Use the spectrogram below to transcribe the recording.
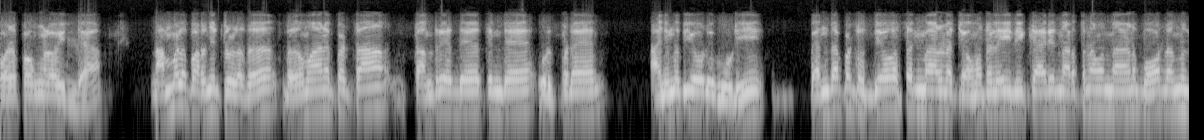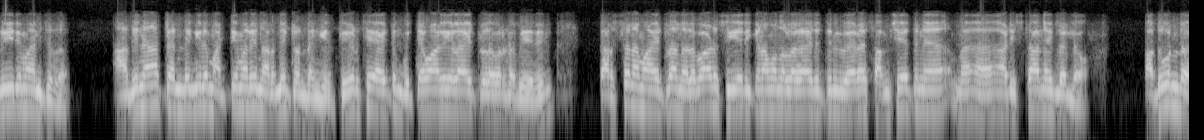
കുഴപ്പങ്ങളോ ഇല്ല. നമ്മൾ പറഞ്ഞിട്ടുള്ളത് ബഹുമാനപ്പെട്ട തന്ത്രി അദ്ദേഹത്തിന്റെ ഉൾപ്പെടെ അനുമതിയോടുകൂടി ബന്ധപ്പെട്ട ഉദ്യോഗസ്ഥന്മാരുടെ ചുമതലയിൽ ഇക്കാര്യം നടത്തണമെന്നാണ് ബോർഡ് അന്ന് തീരുമാനിച്ചത്. അതിനകത്ത് എന്തെങ്കിലും അട്ടിമറി നടന്നിട്ടുണ്ടെങ്കിൽ തീർച്ചയായിട്ടും കുറ്റവാളികളായിട്ടുള്ളവരുടെ പേരിൽ കർശനമായിട്ടുള്ള നിലപാട് സ്വീകരിക്കണമെന്നുള്ള കാര്യത്തിൽ വേറെ സംശയത്തിന് അടിസ്ഥാനം അടിസ്ഥാനമില്ലല്ലോ അതുകൊണ്ട്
